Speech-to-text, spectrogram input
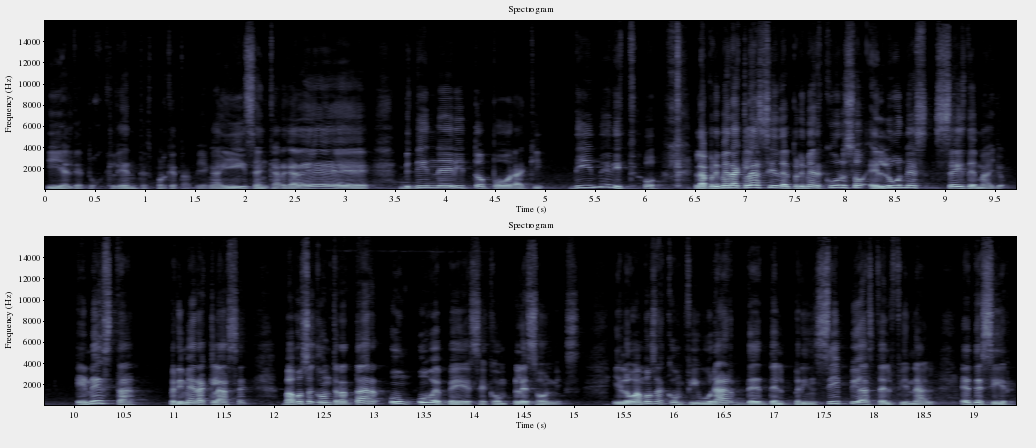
y el de tus clientes, porque también ahí se encarga de dinerito por aquí. Dinerito. La primera clase del primer curso el lunes 6 de mayo. En esta primera clase vamos a contratar un VPS con Plesonics y lo vamos a configurar desde el principio hasta el final. Es decir,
